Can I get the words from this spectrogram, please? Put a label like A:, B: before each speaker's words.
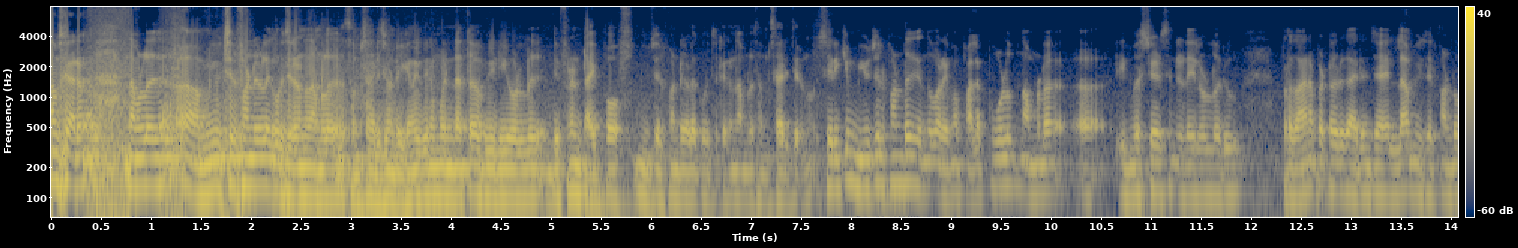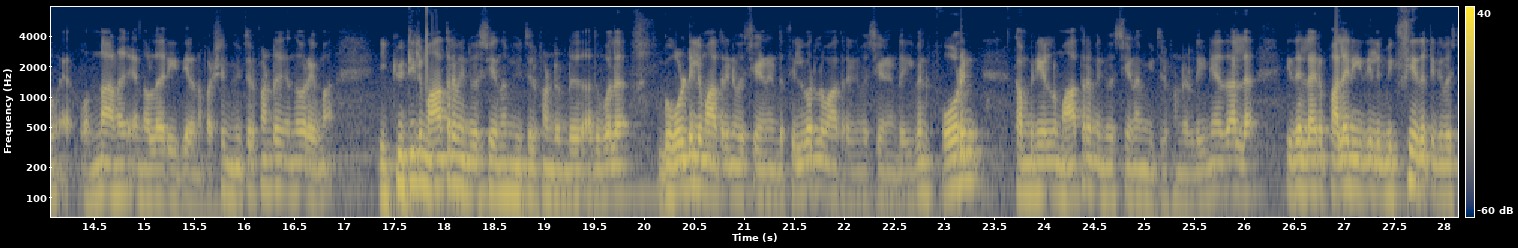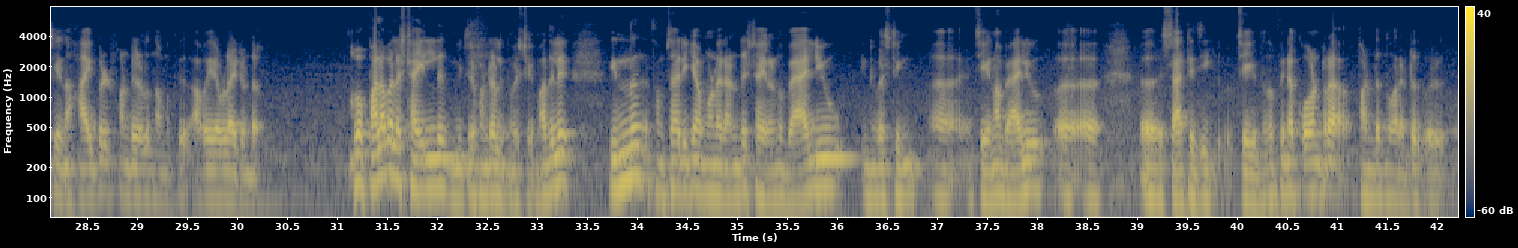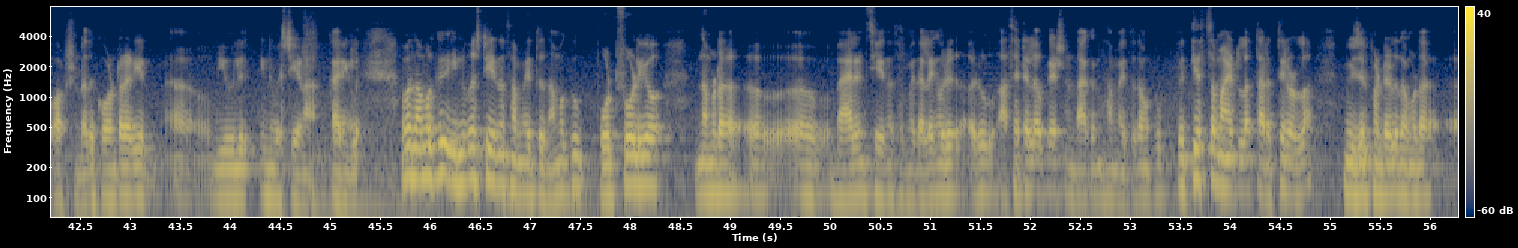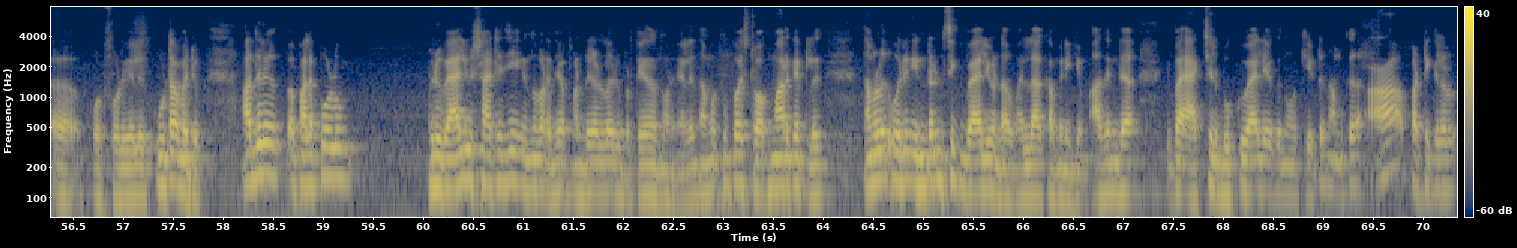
A: നമസ്കാരം. നമ്മൾ മ്യൂച്വൽ ഫണ്ടുകളെ കുറിച്ചിട്ടാണ് നമ്മൾ സംസാരിച്ചുകൊണ്ടിരിക്കുന്നത്. ഇതിന് മുന്നത്തെ വീഡിയോകളിൽ ഡിഫറെന്റ് ടൈപ്പ് ഓഫ് മ്യൂച്വൽ ഫണ്ടുകളെ കുറിച്ചിട്ടൊക്കെ നമ്മൾ സംസാരിച്ചിരുന്നു. ശരിക്കും മ്യൂച്വൽ ഫണ്ട് എന്ന് പറയുമ്പോൾ പലപ്പോഴും നമ്മുടെ ഇൻവെസ്റ്റേഴ്സിന്റെ ഇടയിലുള്ളൊരു പ്രധാനപ്പെട്ട ഒരു കാര്യം വെച്ചാൽ എല്ലാ മ്യൂച്വൽ ഫണ്ടും ഒന്നാണ് എന്നുള്ള രീതിയിലാണ്. പക്ഷേ മ്യൂച്വൽ ഫണ്ട് എന്ന് പറയുമ്പോൾ ഇക്വിറ്റിയിൽ മാത്രം ഇൻവെസ്റ്റ് ചെയ്യുന്ന മ്യൂച്വൽ ഫണ്ട് ഉണ്ട്. അതുപോലെ ഗോൾഡിൽ മാത്രം ഇൻവെസ്റ്റ് ചെയ്യുന്നുണ്ട് സിൽവറിൽ മാത്രം ഇൻവെസ്റ്റ് ചെയ്യുന്നുണ്ട്. ഈവൻ ഫോറിൻ കമ്പനികളിൽ മാത്രം ഇൻവെസ്റ്റ് ചെയ്യുന്ന മ്യൂച്വൽ ഫണ്ടുകളുണ്ട്. ഇനി അതല്ല ഇതെല്ലാവരും പല രീതിയിൽ മിക്സ് ചെയ്തിട്ട് ഇൻവെസ്റ്റ് ചെയ്യുന്ന ഹൈബ്രിഡ് ഫണ്ടുകളും നമുക്ക് അവൈലബിൾ ആയിട്ടുണ്ട്. അപ്പോൾ പല പല സ്റ്റൈലിൽ മ്യൂച്വൽ ഫണ്ടുകൾ ഇൻവെസ്റ്റ് ചെയ്യും. അതിൽ ഇന്ന് സംസാരിക്കാൻ പോണ രണ്ട് സ്റ്റൈലാണ് വാല്യൂ ഇൻവെസ്റ്റിംഗ് ചെയ്യണം വാല്യൂ സ്ട്രാറ്റജി ചെയ്യുന്നത്. പിന്നെ കോൺട്ര ഫണ്ട് എന്ന് പറഞ്ഞിട്ട് ഒരു ഓപ്ഷൻ ഉണ്ട്. അത് കോൺട്രേറിയൻ വ്യൂവിൽ ഇൻവെസ്റ്റ് ചെയ്യണ കാര്യങ്ങൾ. അപ്പോൾ നമുക്ക് ഇൻവെസ്റ്റ് ചെയ്യുന്ന സമയത്ത് നമുക്ക് പോർട്ട്ഫോളിയോ നമ്മുടെ ബാലൻസ് ചെയ്യുന്ന സമയത്ത് അല്ലെങ്കിൽ ഒരു ഒരു അസറ്റ് അലോക്കേഷൻ ഉണ്ടാക്കുന്ന സമയത്ത് നമുക്ക് വ്യത്യസ്തമായിട്ടുള്ള തരത്തിലുള്ള മ്യൂച്വൽ ഫണ്ടുകൾ നമ്മുടെ പോർട്ട്ഫോളിയോയിൽ കൂട്ടാൻ പറ്റും. അതിൽ പലപ്പോഴും ഒരു വാല്യൂ സ്ട്രാറ്റജി എന്ന് പറഞ്ഞ ഫണ്ടുകളിലെ ഒരു പ്രത്യേകത എന്ന് പറഞ്ഞാൽ നമുക്കിപ്പോൾ സ്റ്റോക്ക് മാർക്കറ്റിൽ നമ്മൾ ഒരു ഇൻട്രൻസിക് വാല്യൂ ഉണ്ടാകും എല്ലാ കമ്പനിക്കും അതിന്റെ ഇപ്പോൾ ആക്ച്വൽ ബുക്ക് വാല്യൂ ഒക്കെ നോക്കിയിട്ട് നമുക്ക് ആ പർട്ടിക്കുലർ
